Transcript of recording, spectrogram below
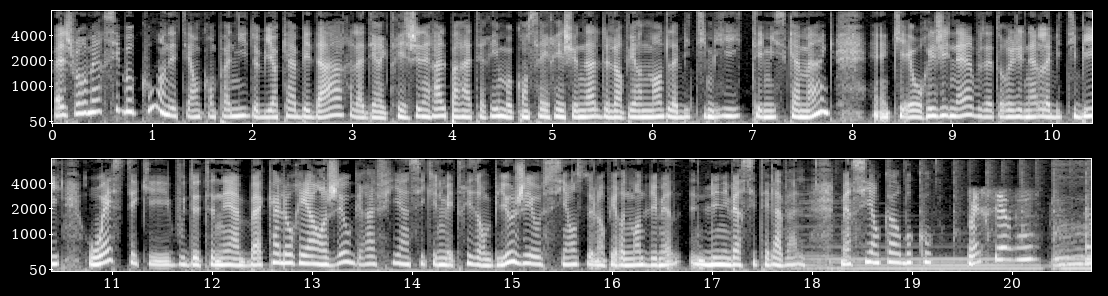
Ben, je vous remercie beaucoup. On était en compagnie de Bianca Bédard, la directrice générale par intérim au Conseil régional de l'environnement de la BTB-Témiscamingue, euh, qui est originaire, vous êtes originaire de la BTB-Ouest et qui vous détenez un baccalauréat en géographie ainsi qu'une maîtrise en biogéosciences de l'environnement de l'Université Laval. Merci encore beaucoup. Merci à vous.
